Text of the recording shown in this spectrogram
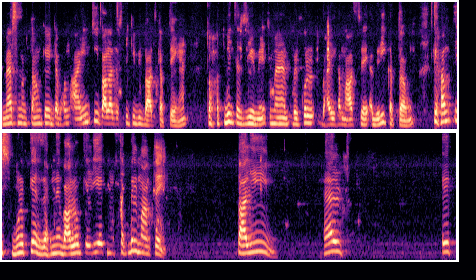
मैं समझता हूँ कि जब हम आइन की बालादस्ती की भी बात करते हैं तो हतमी तजिए में तो मैं बिल्कुल भाई हम आज से अग्री करता हूँ कि हम इस मुल्क के रहने वालों के लिए एक मुस्तबिल मांगते हैं। तालीम, हेल्थ, एक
